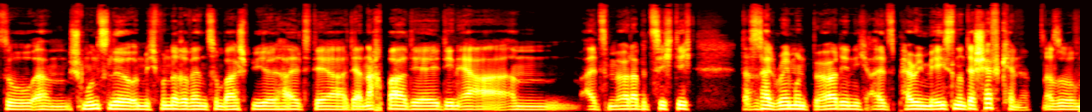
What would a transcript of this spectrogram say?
so ähm, schmunzle und mich wundere, wenn zum Beispiel halt der, der Nachbar, der, den er ähm, als Mörder bezichtigt, das ist halt Raymond Burr, den ich als Perry Mason und der Chef kenne. Also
